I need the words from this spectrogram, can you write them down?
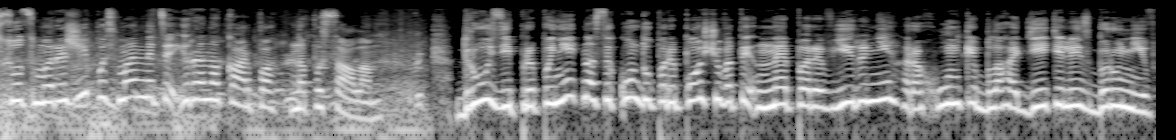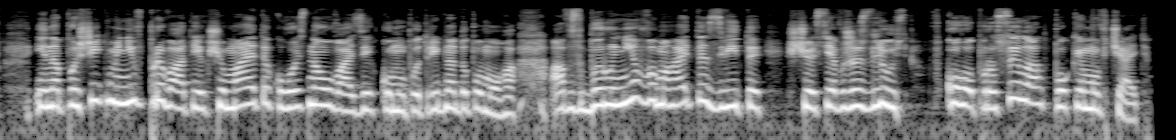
В соцмережі письменниця Ірена Карпа написала: Друзі, припиніть на секунду перепощувати неперевірені рахунки благодетелей з Берунів. І напишіть мені в приват, якщо маєте когось на увазі, кому потрібна допомога. А в з Берунів вимагайте звіти. Щось я вже злюсь. В кого просила, поки мовчать.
